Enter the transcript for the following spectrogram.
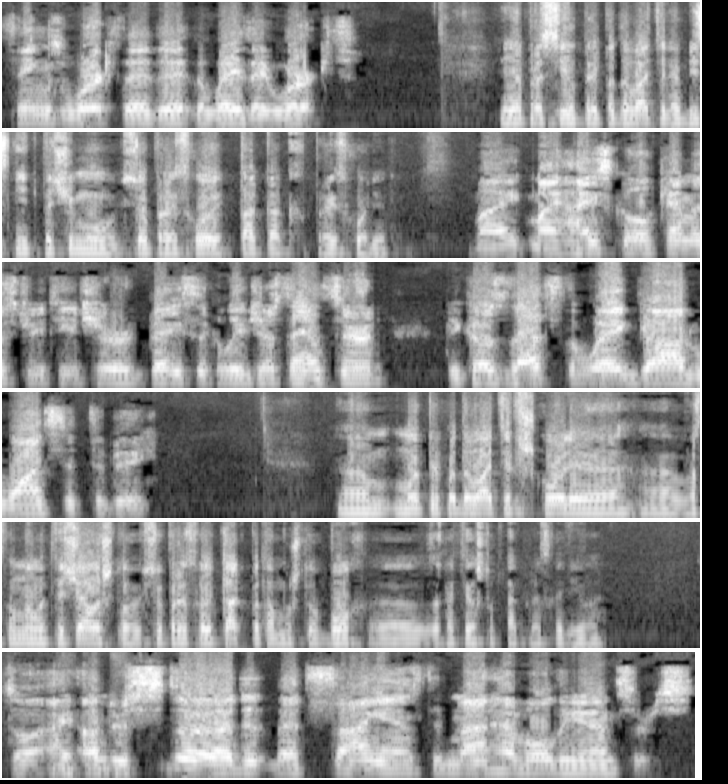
things worked the, the, the way they worked. Я просил преподавателя объяснить, почему все происходит так, как происходит. My, my high school chemistry teacher basically just answered, because that's the way God wants it to be. Мой преподаватель в школе в основном отвечал, что все происходит так, потому что Бог захотел, чтобы так происходило. So I understood that science did not have all the answers.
